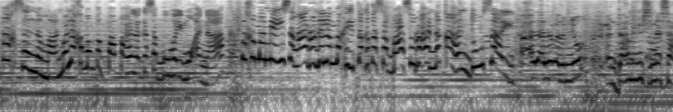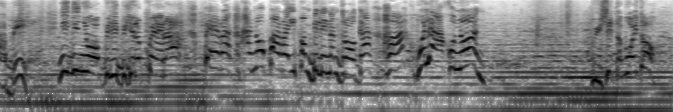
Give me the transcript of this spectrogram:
Axel naman, wala ka bang pagpapahalaga sa buhay mo, anak? Baka mamaya isang araw na lang makita kita sa basurahan na kahandusay. Al alam, alam niyo, ang dami niyo sinasabi. Hindi niyo ako binibigyan ng pera. Pera, ano para ipambili ng droga? Ha? Wala ako nun. Visit na buhay to!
